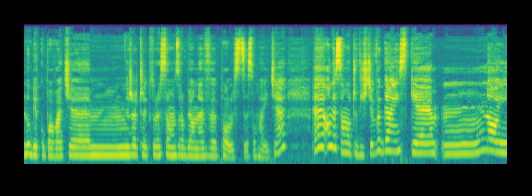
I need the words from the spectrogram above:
lubię kupować em, rzeczy, które są zrobione w Polsce, słuchajcie. E, One są oczywiście wegańskie, mm, no i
